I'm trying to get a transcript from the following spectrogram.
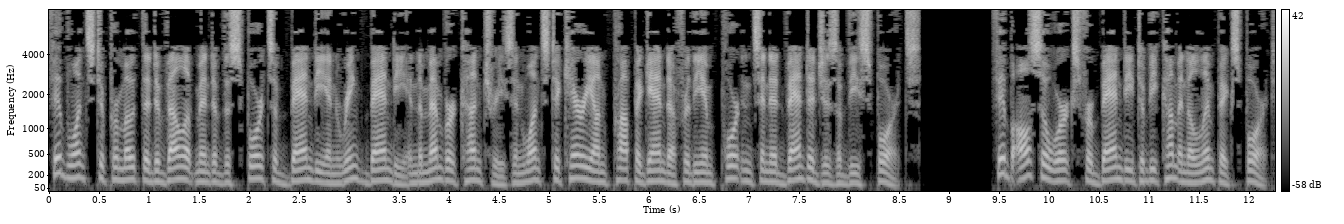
FIB wants to promote the development of the sports of bandy and rink bandy in the member countries and wants to carry on propaganda for the importance and advantages of these sports. FIB also works for bandy to become an Olympic sport.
